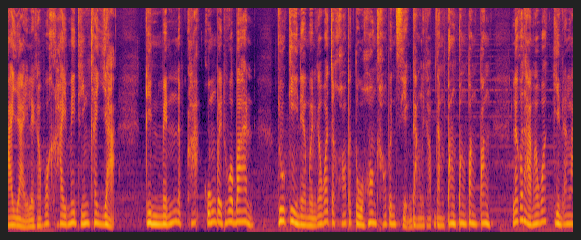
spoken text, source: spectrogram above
ายใหญ่เลยครับ ว่าใครไม่ทิ้งขยะ กลิ่นเหม็นแบบคละคุ้งไปทั่วบ้านยูกิเนี่ยเหมือนกับว่าจะเคาะประตูห้องเขาเป็นเสียงดังเลยครับ ดังปังปังปังปังแล้วก็ถามครับว่ากลิ่นอะไร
